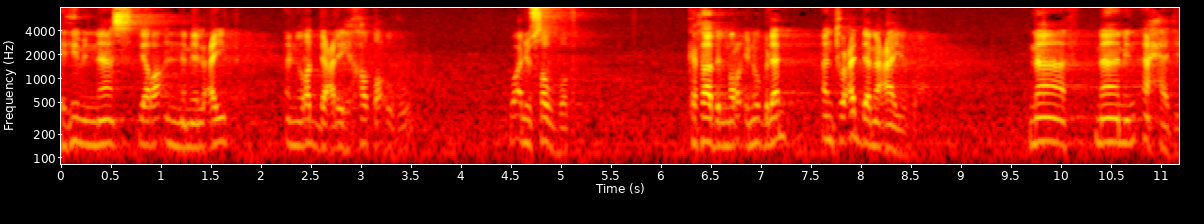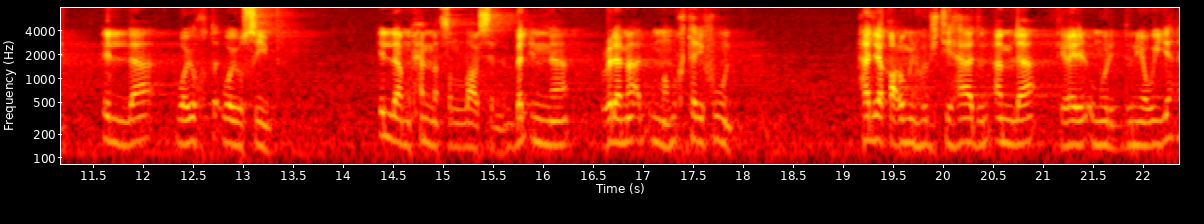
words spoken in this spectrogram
كثير من الناس يرى أن من العيب أن يرد عليه خطأه وأن يصوب. كفى بالمرء نبلا أن تعد معايبه ما ما من أحد إلا ويخطئ ويصيب إلا محمد صلى الله عليه وسلم. بل إن علماء الأمة مختلفون. هل يقع منه اجتهاد أم لا في غير الأمور الدنيوية؟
